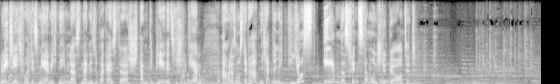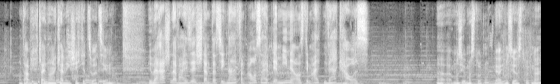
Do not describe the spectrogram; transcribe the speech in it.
Luigi, ich wollte es mir ja nicht nehmen lassen, deine Supergeister-Stantepede zu studieren. Aber das musste warten. Ich habe nämlich just eben das Finstermondstück geortet. Und da habe ich euch gleich noch eine kleine Geschichte zu erzählen. Überraschenderweise stammt das Signal von außerhalb der Mine aus dem alten Werkhaus. Äh, muss ich irgendwas drücken? Ja, ich muss hier was drücken, ne?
